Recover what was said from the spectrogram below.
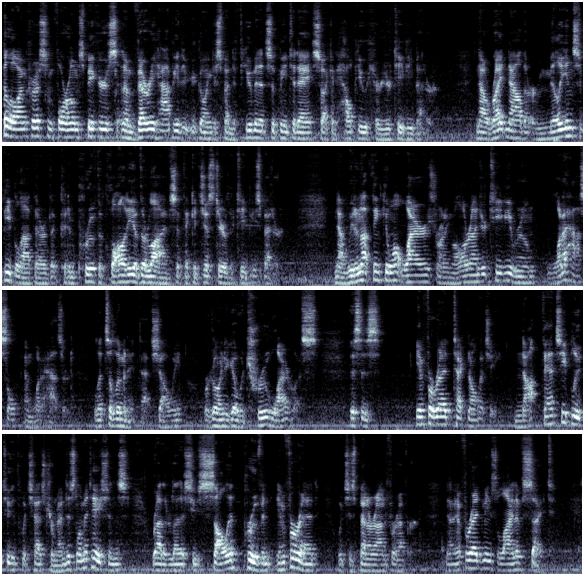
Hello, I'm Chris from Four Home Speakers, and I'm very happy that you're going to spend a few minutes with me today so I can help you hear your TV better. Now, right now, there are millions of people out there that could improve the quality of their lives if they could just hear their TVs better. Now, we do not think you want wires running all around your TV room. What a hassle and what a hazard. Let's eliminate that, shall we? We're going to go with true wireless. This is infrared technology, not fancy Bluetooth, which has tremendous limitations. Rather, let us use solid, proven infrared, which has been around forever. Now, infrared means line of sight,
